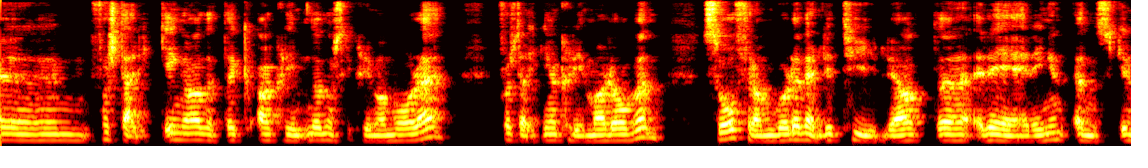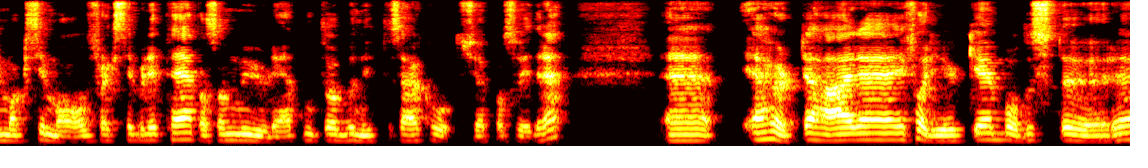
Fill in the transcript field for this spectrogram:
um, forsterking av, dette, av klima, det norske klimamålet, forsterking av klimaloven, så framgår det veldig tydelig at uh, regjeringen ønsker maksimal fleksibilitet, altså muligheten til å benytte seg av kvotekjøp osv. Eh, jeg hørte her eh, i forrige uke både Støre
